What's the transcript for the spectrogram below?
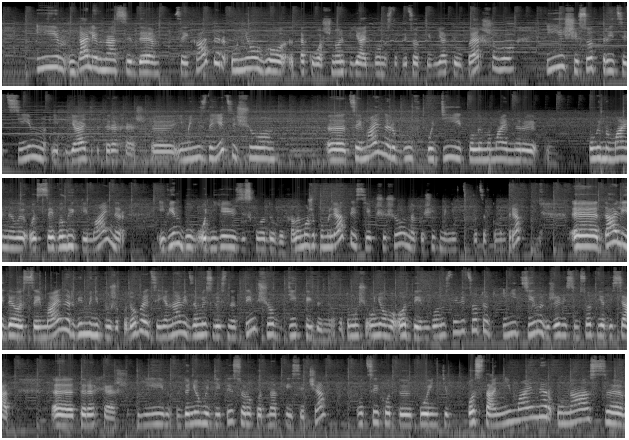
І далі в нас іде цей катер. У нього також 0,5 бонусних відсотків, як і у першого і 637,5 терахеш. Е, І мені здається, що е, цей майнер був в події, коли ми майнери, коли ми майнили ось цей великий майнер, і він був однією зі складових. Але можу помилятись, якщо що, напишіть мені про це в коментарях. Е, Далі йде ось цей майнер, він мені дуже подобається. Я навіть замислююсь над тим, щоб дійти до нього, тому що у нього один бонусний відсоток і цілих вже 850 е, терахеш. І до нього дійти 41 тисяча оцих от е, поінтів. Останній майнер у нас е,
